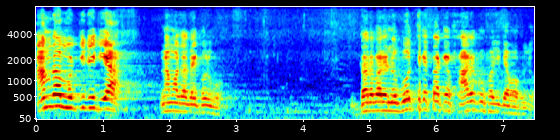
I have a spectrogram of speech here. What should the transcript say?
আমরা মসজিদে গিয়া নামাজ আদায় করব। দরবারে নবুয়ত থেকে তাকে ফারুক উপাধি দেওয়া হলো।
